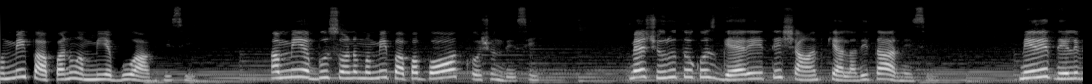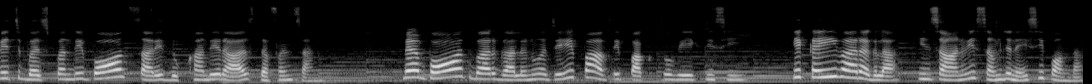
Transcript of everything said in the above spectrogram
ਮੰਮੀ ਪਾਪਾ ਨੂੰ ਅੰਮੀ ਅੱਬੂ ਆਖਦੀ ਸੀ। ਅੰਮੀ ਅੱਬੂ ਸੁਣ ਮੰਮੀ ਪਾਪਾ ਬਹੁਤ ਖੁਸ਼ ਹੁੰਦੇ ਸੀ। ਮੈਂ ਸ਼ੁਰੂ ਤੋਂ ਕੁਝ ਗਹਿਰੇ ਤੇ ਸ਼ਾਂਤ ਖਿਆਲਾਂ ਦੀ ਧਾਰਨੀ ਸੀ। ਮੇਰੇ ਦਿਲ ਵਿੱਚ ਬਚਪਨ ਦੇ ਬਹੁਤ ਸਾਰੇ ਦੁੱਖਾਂ ਦੇ ਰਾਜ਼ ਦਫਨ ਸਨ। ਮੈਂ ਬਹੁਤ ਵਾਰ ਗੱਲ ਨੂੰ ਅਜਿਹੇ ਭਾਵ ਦੇ ਪੱਖ ਤੋਂ ਵੇਖਦੀ ਸੀ ਕਿ ਕਈ ਵਾਰ ਅਗਲਾ ਇਨਸਾਨ ਵੀ ਸਮਝ ਨਹੀਂ ਸੀ ਪਾਉਂਦਾ।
